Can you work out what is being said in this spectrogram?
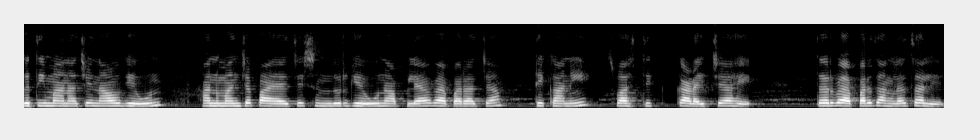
गतिमानाचे नाव घेऊन हनुमानच्या पायाचे सिंदूर घेऊन आपल्या व्यापाराच्या ठिकाणी स्वास्तिक काढायचे आहे तर व्यापार चांगला चालेल.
